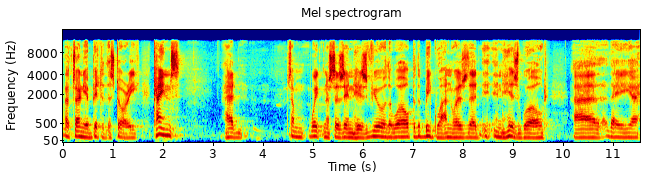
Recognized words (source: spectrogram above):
that's only a bit of the story. Keynes had some weaknesses in his view of the world, but the big one was that in his world, uh, they,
